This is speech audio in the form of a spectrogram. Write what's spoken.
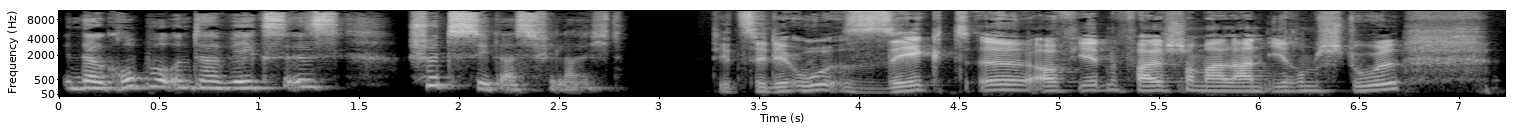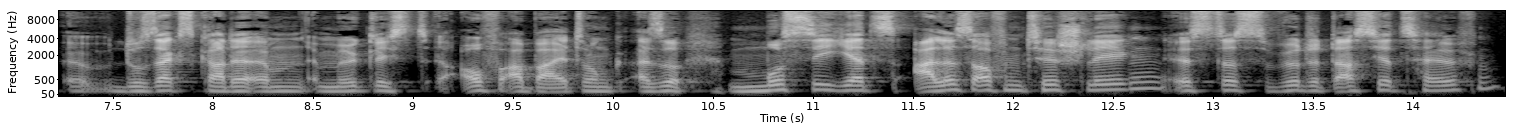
in der Gruppe unterwegs ist, schützt sie das vielleicht. Die CDU sägt äh, auf jeden Fall schon mal an ihrem Stuhl. Äh, du sagst gerade ähm, möglichst Aufarbeitung. Also muss sie jetzt alles auf den Tisch legen? Ist das, würde das jetzt helfen?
